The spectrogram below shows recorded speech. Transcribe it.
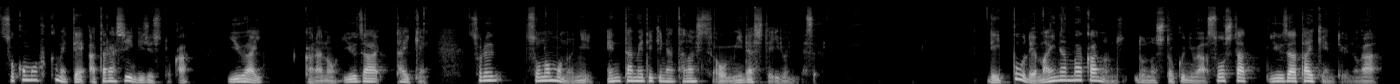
そこも含めて新しい技術とか UI からのユーザー体験、それそのものにエンタメ的な楽しさを見出しているんです。で、一方でマイナンバーカードの取得にはそうしたユーザー体験というのが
